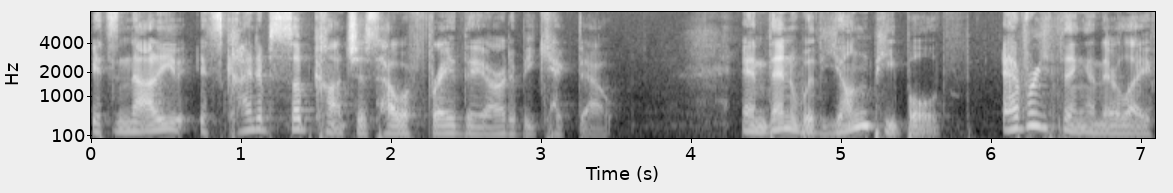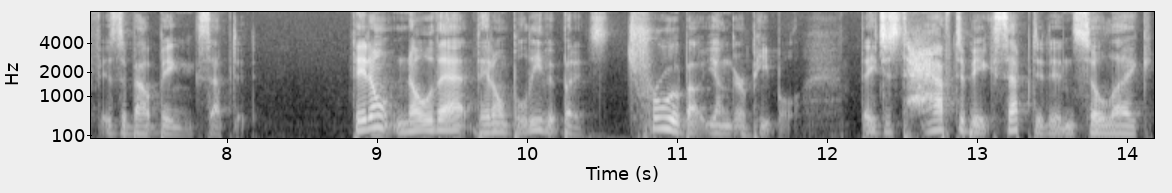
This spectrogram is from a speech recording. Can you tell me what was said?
it's not even. It's kind of subconscious how afraid they are to be kicked out. And then with young people, everything in their life is about being accepted. They don't know that, they don't believe it, but it's true about younger people. They just have to be accepted. And so, like,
